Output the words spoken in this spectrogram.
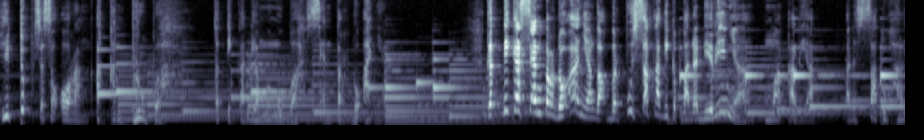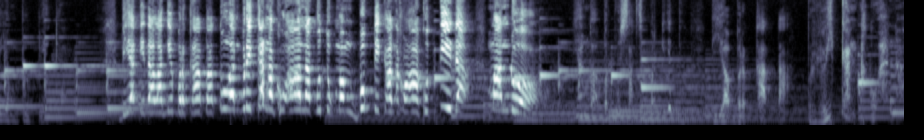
Hidup seseorang akan berubah ketika dia mengubah senter doanya. Ketika senter doanya nggak berpusat lagi kepada dirinya, maka lihat ada satu hal yang berbeda. Dia tidak lagi berkata, Tuhan berikan aku anak untuk membuktikan aku aku tidak mandul. Dia nggak berpusat seperti itu. Dia berkata, berikan aku anak.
